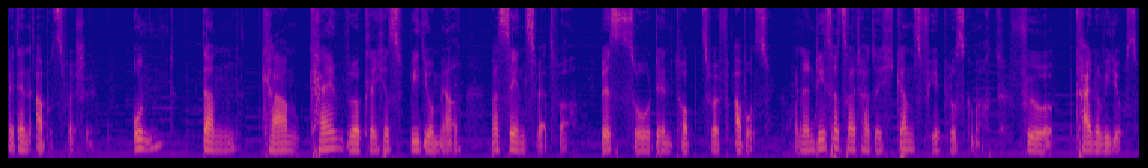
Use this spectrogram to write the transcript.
Mit den Abo-Special. Und dann kam kein wirkliches Video mehr, was sehenswert war. Bis zu den Top 12 Abos. Und in dieser Zeit hatte ich ganz viel Plus gemacht. Für keine Videos.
